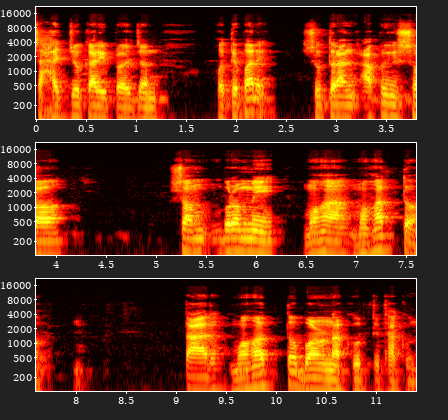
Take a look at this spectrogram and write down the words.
সাহায্যকারী প্রয়োজন হতে পারে। সুতরাং আপনি স সম্ভ্রমে মহা মহাত্ম তার মহাত্ম বর্ণনা করতে থাকুন।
